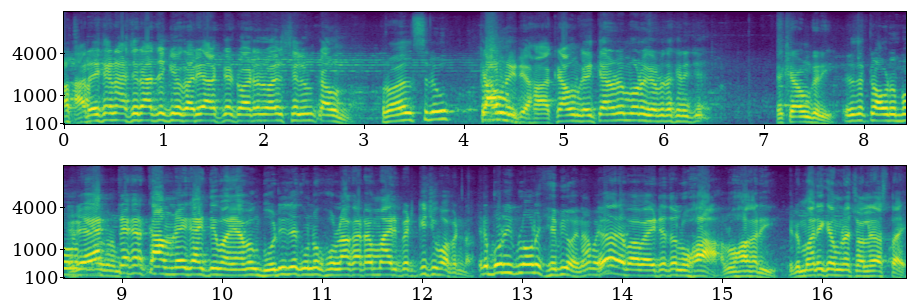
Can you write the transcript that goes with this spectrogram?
আচ্ছা। আর এখানে আছে রাজকীয় গাড়ি আর একটা Toyota royal saloon crown royal saloon crown এটা হ্যাঁ ক্রাউন গাড়ি। ক্রাউনের মনে করবে দেখেন এই যে। ক্রাউন গাড়ি? এটা ক্রাউডের বড় এক টাকার কাম নেই গাইতে ভাই এবং বডিতে কোনো খোলা কাটা কিছু পাবেন না। এটা বডিগুলো অনেক হেভি হয় না ভাই? আরে বাবা এটা তো লোহা লোহা গাড়ি। এটা মারি ক্যামেরা চলে রাস্তায়।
